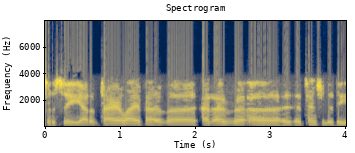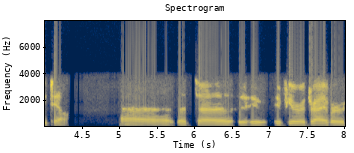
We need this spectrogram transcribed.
to see out of tire life, out of uh, out of uh, attention to detail. Uh, that uh, if if you're a driver,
